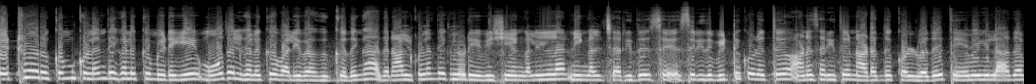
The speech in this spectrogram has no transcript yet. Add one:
பெற்றோருக்கும் குழந்தைகளுக்கும் இடையே மோதல்களுக்கு வழிவகுக்குதுங்க. அதனால் குழந்தைகளுடைய விஷயங்களில் நீங்கள் சரிது சிறிது விட்டு கொடுத்து அனுசரித்து நடந்து கொள்வது தேவையில்லாத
